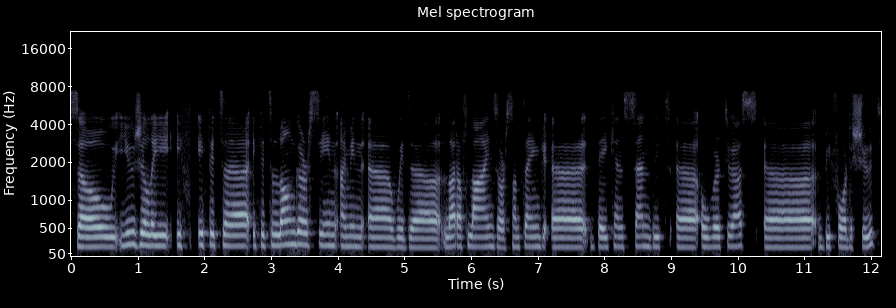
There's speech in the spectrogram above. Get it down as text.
So usually, if if it's a if it's a longer scene, I mean, uh, with a lot of lines or something, uh, they can send it uh, over to us uh, before the shoot.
